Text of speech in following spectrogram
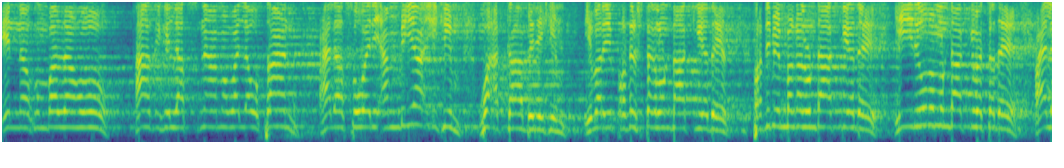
إنهم بلغوا هذه الأصنام والأوثان على صور أنبيائهم وأكابرهم ഇവർ ഈ പ്രതിഷ്ഠകൾ ഉണ്ടാക്കിയത് പ്രതിബിംബങ്ങൾ ഉണ്ടാക്കിയത് ഈ രൂപം ഉണ്ടാക്കി വെച്ചത് അല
